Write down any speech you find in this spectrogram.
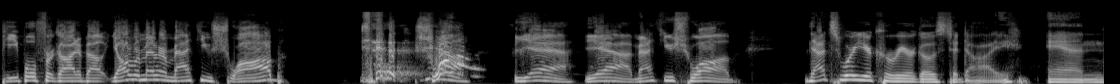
People forgot about y'all remember Matthew Schwab? Schwab. Yeah, yeah, Matthew Schwab. That's where your career goes to die. And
